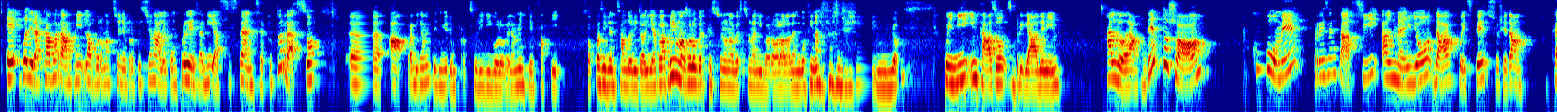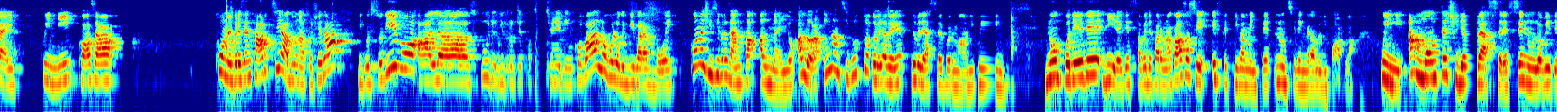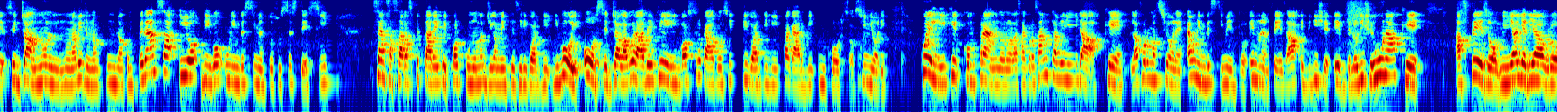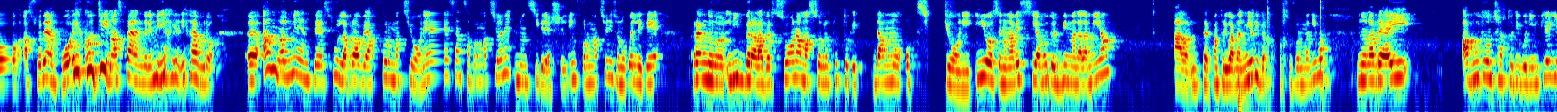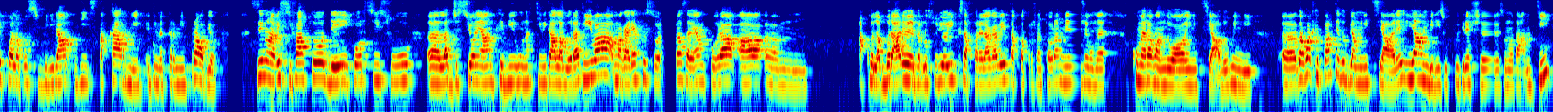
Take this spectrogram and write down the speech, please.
e potete accaparrarvi la formazione professionale compresa di assistenza e tutto il resto eh, a praticamente signori un prezzo ridicolo, veramente, infatti sto quasi pensando di toglierla prima solo perché sono una persona di parola, la tengo fino al 10 luglio. Quindi in caso sbrigatevi. Allora, detto ciò, come presentarsi al meglio da queste società, ok? Quindi cosa come presentarsi ad una società di questo tipo, al studio di progettazione Pinco Pallo, quello che vi pare a voi. Come ci si presenta al meglio? Allora, innanzitutto dovete, avere, dovete essere formati, quindi non potete dire che sapete fare una cosa se effettivamente non siete in grado di farla. Quindi a monte ci deve essere, se non lo avete, se già non, non avete una, una, competenza, io dico un investimento su se stessi, senza stare a aspettare che qualcuno magicamente si ricordi di voi o se già lavorate che il vostro capo si ricordi di pagarvi un corso. Signori, quelli che comprendono la sacrosanta verità che la formazione è un investimento e non è una spesa, e vi dice, e ve lo dice una che ha speso migliaia di euro a suo tempo e continua a spendere migliaia di euro eh, annualmente sulla propria formazione. Senza formazione non si cresce. Le informazioni sono quelle che rendono libera la persona, ma soprattutto che danno opzioni. Io, se non avessi avuto il BIM dalla mia, ah, per quanto riguarda il mio percorso formativo, non avrei avuto un certo tipo di impieghi e poi la possibilità di staccarmi e di mettermi in proprio se non avessi fatto dei corsi sulla uh, gestione anche di un'attività lavorativa, magari a quest'ora sarei ancora a, um, a, collaborare per lo studio X, a fare la gavetta a 400 euro al mese come, come era quando ho iniziato. Quindi uh, da qualche parte dobbiamo iniziare, gli ambiti su cui crescere sono tanti,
